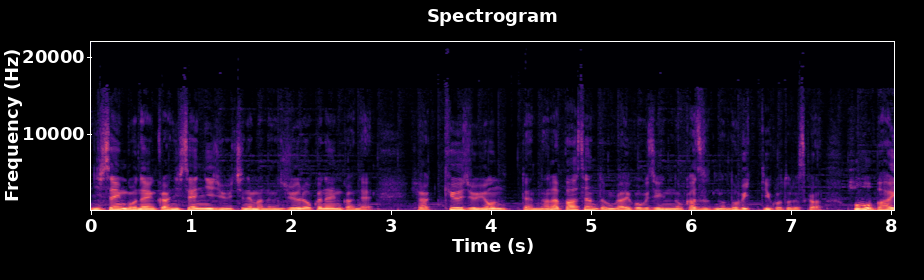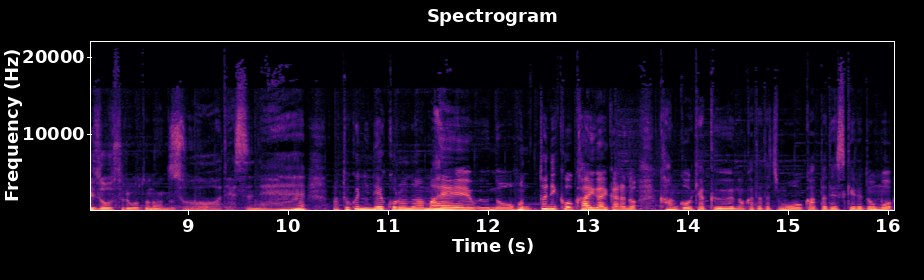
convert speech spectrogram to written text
2005年から2021年までの16年間で194.7%の外国人の数の伸びっていうことですからほぼ倍増することなんです。そうですね、まあ、特にねコロナ前の本当にこう海外からの観光客の方たちも多かったですけれども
